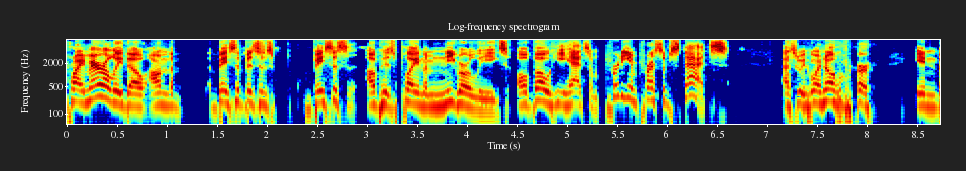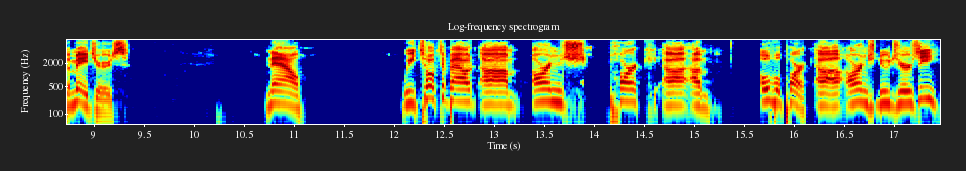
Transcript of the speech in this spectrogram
primarily, though, on the basis of his, basis of his play in the Negro Leagues, although he had some pretty impressive stats as we went over in the majors. Now, we talked about um, Orange Park, uh, um, Oval Park, uh, Orange, New Jersey.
